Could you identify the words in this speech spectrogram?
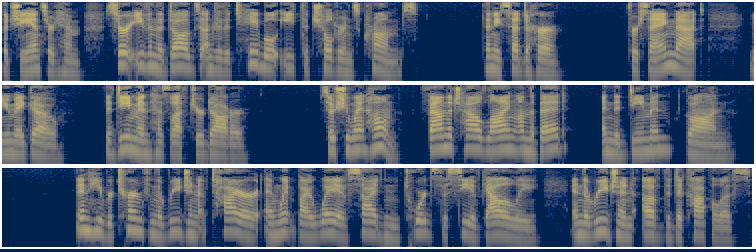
But she answered him, Sir, even the dogs under the table eat the children's crumbs. Then he said to her, For saying that, you may go. The demon has left your daughter. So she went home, found the child lying on the bed, and the demon gone. Then he returned from the region of Tyre and went by way of Sidon towards the Sea of Galilee, in the region of the Decapolis.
